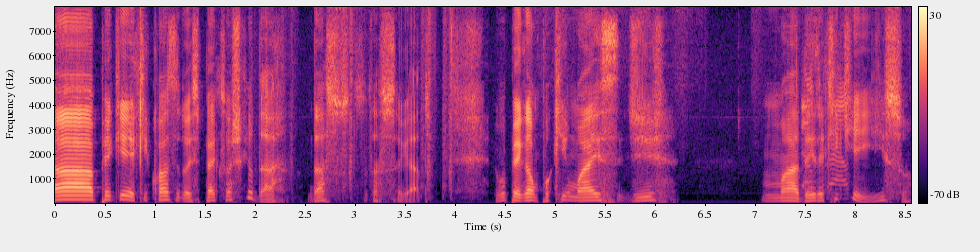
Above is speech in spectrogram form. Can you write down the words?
Ah, peguei aqui quase dois packs, acho que dá. Dá, dá sossegado. Eu vou pegar um pouquinho mais de madeira. Que, que é isso?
